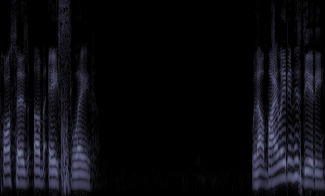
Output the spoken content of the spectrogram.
Paul says, of a slave. Without violating his deity,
